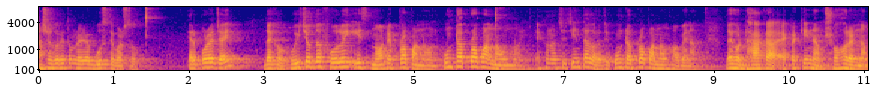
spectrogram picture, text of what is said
আশা করি তোমরা এটা বুঝতে পারছ। এরপরে যাই, দেখো which of the following is not a proper noun কোনটা প্রপার নাউন নয়? এখন হচ্ছে চিন্তা করো যে কোনটা প্রপার নাউন হবে না। দেখো, ঢাকা, একটা কি নাম? শহরের নাম।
